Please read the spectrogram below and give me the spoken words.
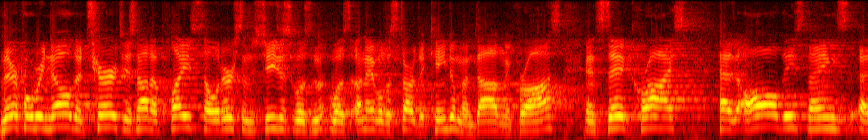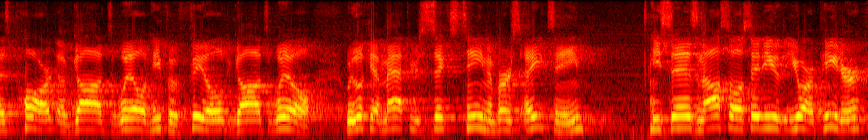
Therefore, we know the church is not a placeholder since Jesus was, was unable to start the kingdom and died on the cross. Instead, Christ had all these things as part of God's will, and he fulfilled God's will. We look at Matthew 16 and verse 18. He says, And also I'll say to you that you are Peter,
